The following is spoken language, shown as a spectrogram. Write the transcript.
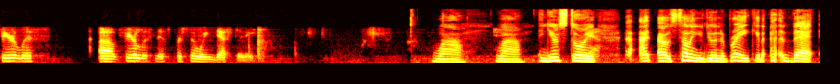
fearless uh, fearlessness pursuing destiny. Wow. Wow. And your story, yeah. I, I was telling you during the break that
